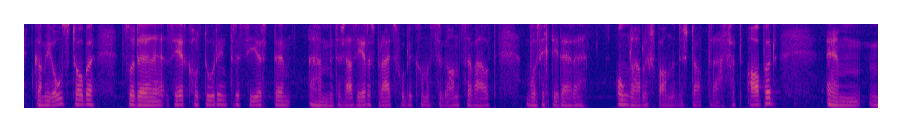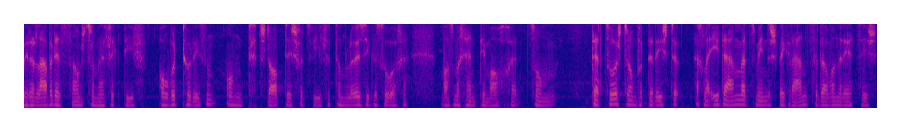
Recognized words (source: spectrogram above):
jetzt kann ich austoben, zu den sehr kulturinteressierten, ähm, das ist auch sehr ein breites Publikum aus der ganzen Welt, wo sich die dieser unglaublich spannende Stadt treffen. Aber ähm, wir erleben jetzt Amsterdam effektiv Overtourism und die Stadt ist verzweifelt am Lösungen suchen, was man könnte machen, um der Zustrom für Touristen ein bisschen eindämmen, zumindest begrenzen, da wo er jetzt ist,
